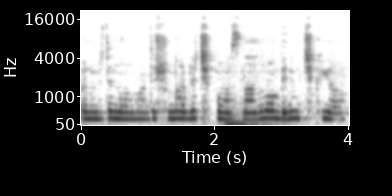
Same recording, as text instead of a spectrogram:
Önümüzde normalde şunlar bile çıkmaması lazım ama benim çıkıyor.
